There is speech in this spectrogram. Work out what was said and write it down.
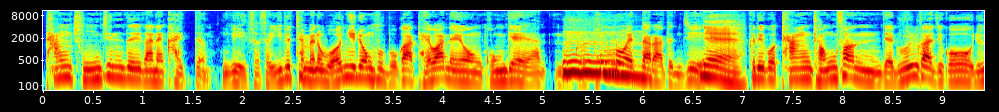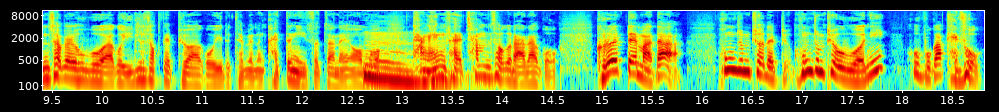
당 중진들 간의 갈등 이게 있어서 이를테면 원희룡 후보가 대화 내용 공개한 그 음. 폭로했다라든지 예. 그리고 당 경선 이제 룰 가지고 윤석열 후보하고 이준석 대표하고 이를테면 갈등이 있었잖아요. 뭐 음. 당 행사에 참석을 안 하고 그럴 때마다 홍준표 대표 홍준표 의원이 후보가 계속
